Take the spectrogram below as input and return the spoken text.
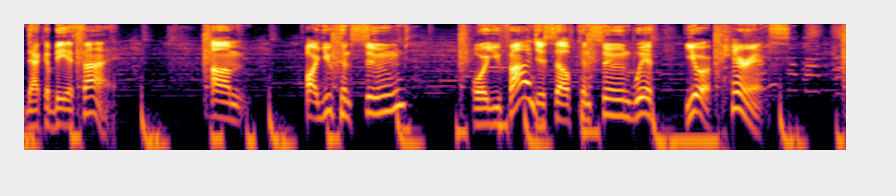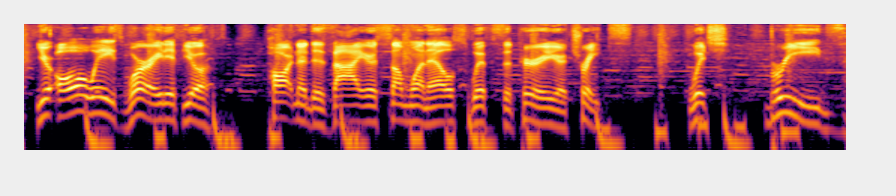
That could be a sign. Um, are you consumed or you find yourself consumed with your appearance? You're always worried if your partner desires someone else with superior traits, which breeds,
